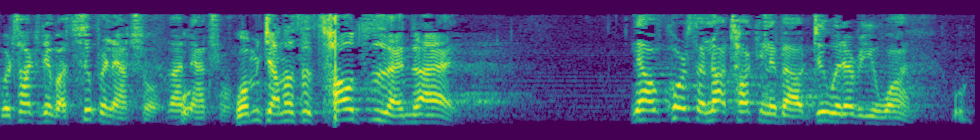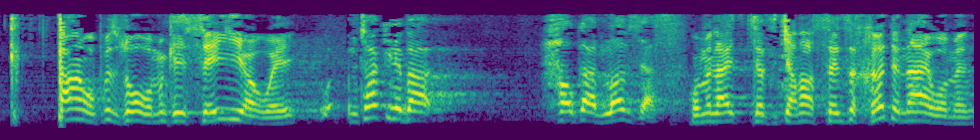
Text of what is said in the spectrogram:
We're talking about supernatural, not natural. 我们讲的是超自然的爱。 Now, of course, I'm not talking about do whatever you want. 当然，我不是说我们可以随意而为， I'm talking about how God loves us. 我们来就是讲到神是何等的爱我们，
